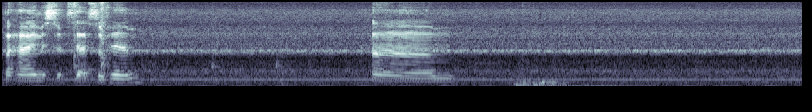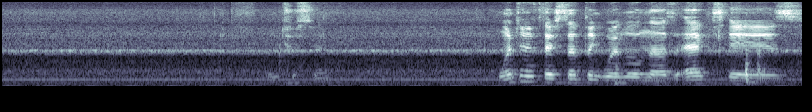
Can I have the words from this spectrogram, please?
behind the success of him. Um, interesting. Wonder if there's something where Lil Nas X is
